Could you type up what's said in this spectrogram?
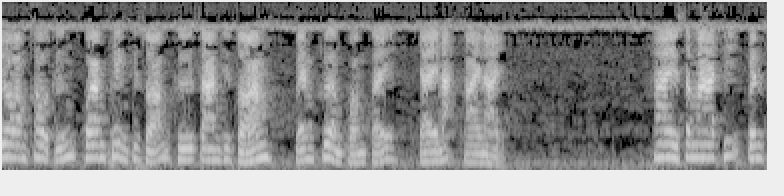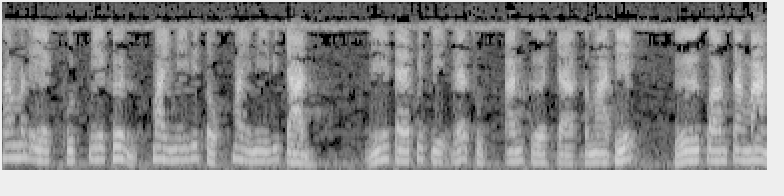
ย่อมเข้าถึงความเพ่งที่สองคือฌานที่สองเป็นเครื่องของใสใจนักภายใน ให้สมาธิเป็นธรรมเอกผุดมีขึ้น ไม่มีวิตกไม่มีวิจารนี้แต่ปิติและสุขอันเกิดจากสมาธิคือความตั้งมั่น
